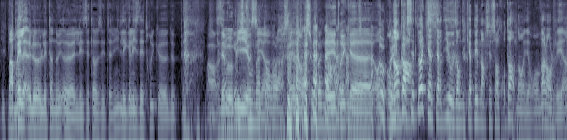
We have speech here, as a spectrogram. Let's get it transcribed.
Et puis, Bah, Après, le- le- l'État de- euh, les États aux États-unis légalisent des trucs euh, de. Alors, Ils ça avaient légalise oublié tout aussi, hein. voilà. Des trucs. euh, on, a encore cette loi qui interdit aux handicapés de marcher sur le trottoir. Non, on va l'enlever, hein,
